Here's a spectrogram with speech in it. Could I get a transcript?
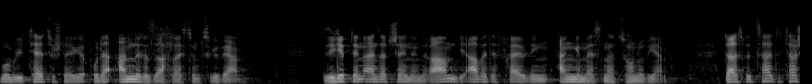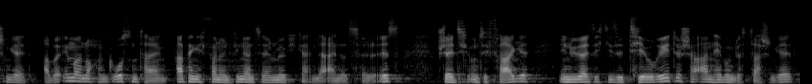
Mobilitätszuschläge oder andere Sachleistungen zu gewähren. Sie gibt den Einsatzstellen den Rahmen, die Arbeit der Freiwilligen angemessener zu honorieren. Da das bezahlte Taschengeld aber immer noch in großen Teilen abhängig von den finanziellen Möglichkeiten der Einsatzstelle ist, stellt sich uns die Frage, inwieweit sich diese theoretische Anhebung des Taschengelds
